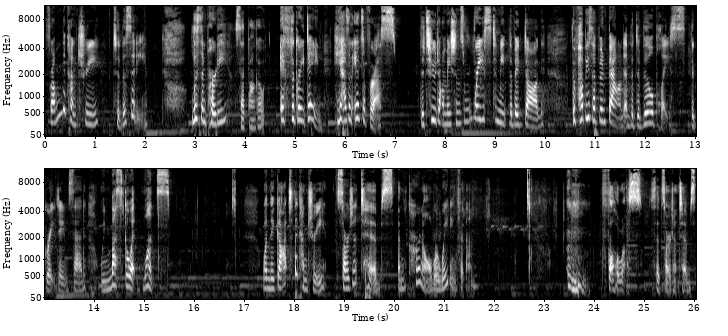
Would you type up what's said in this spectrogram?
from the country to the city. Listen, Purdy, said Pongo. It's the Great Dane. He has an answer for us. The two Dalmatians raced to meet the big dog. The puppies have been found at the De Vil place, the Great Dane said. We must go at once. When they got to the country, Sergeant Tibbs and the Colonel were waiting for them. Follow us, said Sergeant Tibbs.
